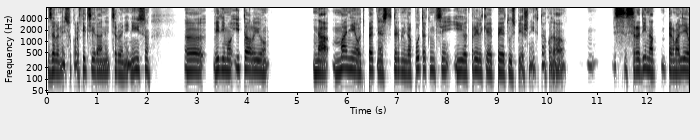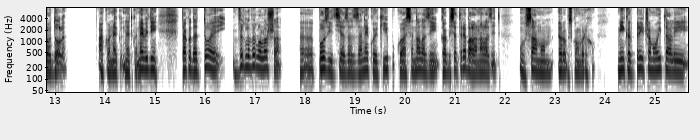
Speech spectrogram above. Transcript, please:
zeleni su kvalificirani, crveni nisu. Uh, vidimo Italiju na manje od 15 driblinga po utakmici i otprilike pet uspješnih, tako da sredina prema lijevo dole ako netko ne vidi. Tako da to je vrlo, vrlo loša e, pozicija za, za neku ekipu koja se nalazi, koja bi se trebala nalaziti u samom europskom vrhu. Mi kad pričamo o Italiji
